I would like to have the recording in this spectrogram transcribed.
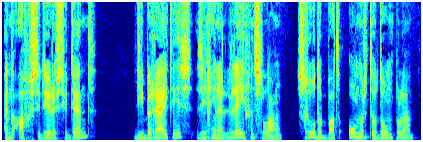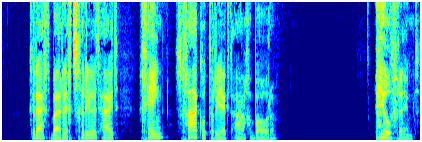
En de afgestudeerde student die bereid is zich in een levenslang schuldenbad onder te dompelen, krijgt bij rechtsgeleerdheid geen schakeltraject aangeboden. Heel vreemd.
